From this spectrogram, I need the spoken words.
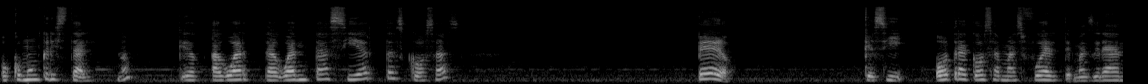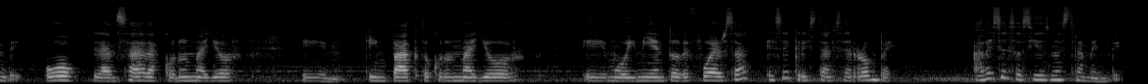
O como un cristal, ¿no? Que aguanta ciertas cosas, pero que si otra cosa más fuerte, más grande o lanzada con un mayor em, impacto, con un mayor eh, movimiento de fuerza, ese cristal se rompe. A veces así es nuestra mente.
